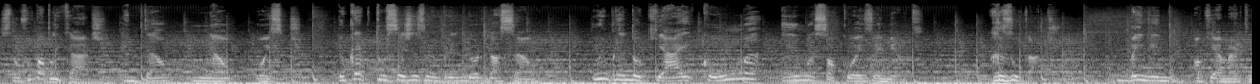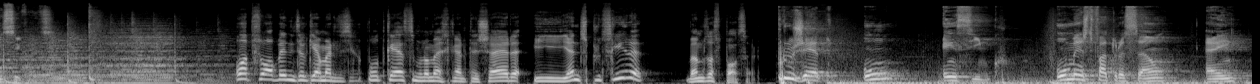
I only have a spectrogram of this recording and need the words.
Se não for para aplicares, então não ouças. Eu quero que tu sejas um empreendedor de ação, um empreendedor que há com uma e uma só coisa em mente: resultados. Bem-vindo ao que é Marketing Secrets. Olá pessoal, bem-vindos ao Marketing Secret Podcast. Meu nome é Ricardo Teixeira e antes de prosseguir, vamos ao sponsor. Projeto 1 em 5. Um mês de faturação em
